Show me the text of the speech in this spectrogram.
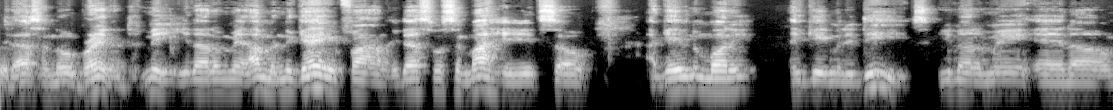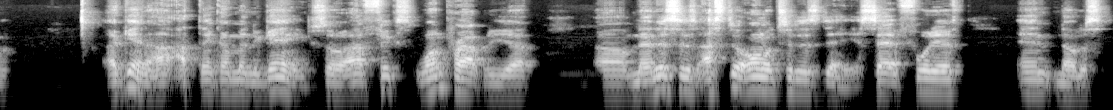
that's a no brainer to me. You know what I mean? I'm in the game finally. That's what's in my head. So I gave him the money. He gave me the deeds. You know what I mean? And um, again, I, I think I'm in the game. So I fixed one property up. Um, now this is I still own it to this day. It's at 40th and no, this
